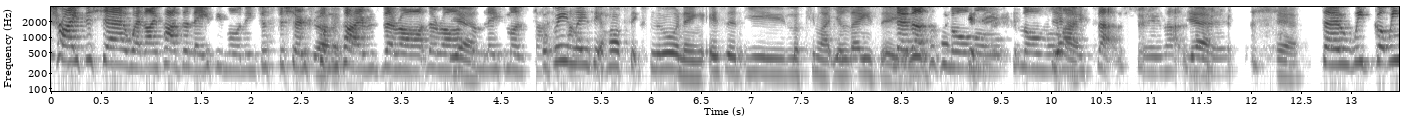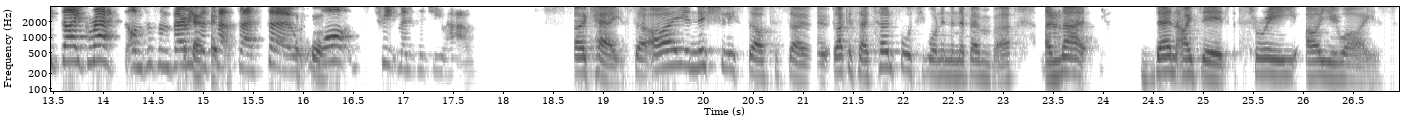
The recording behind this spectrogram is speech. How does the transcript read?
try to share when I've had a lazy morning just to show right. sometimes there are there are yeah. some lazy mornings. But being lazy at half six in the morning isn't you looking like you're lazy. No, that's just normal normal yeah. life. That's true. That's yeah. true. Yeah. So we've got we've digressed onto some very okay. good chats there. So what treatment did you have? Okay, so I initially started so like I said, I turned 41 in the November, and that then I did three IUIs.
